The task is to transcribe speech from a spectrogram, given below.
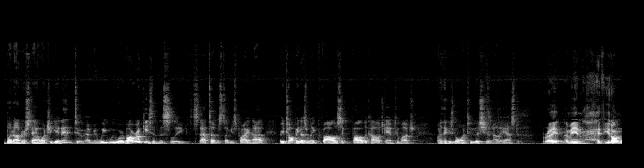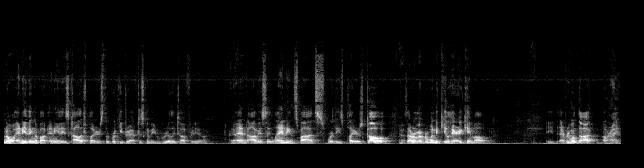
but understand what you're getting into. I mean, we, we were about rookies in this league. It's that type of stuff. He's probably not, or he told me he doesn't really follow follow the college game too much, but I think he's going to this year. Now they asked him. Right. I mean, if you don't know anything about any of these college players, the rookie draft is going to be really tough for you. Yeah. And obviously, landing spots where these players go. Because I remember when N'Keal Harry came out, everyone thought, all right,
